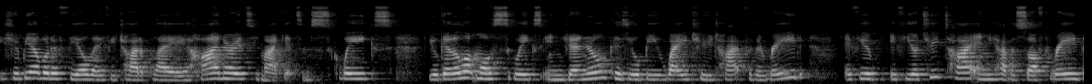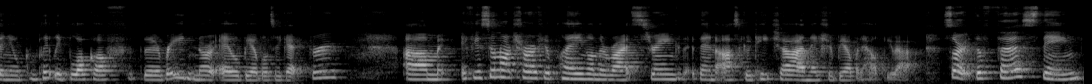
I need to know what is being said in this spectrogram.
you should be able to feel that if you try to play high notes, you might get some squeaks. You'll get a lot more squeaks in general because you'll be way too tight for the reed. If, you, if you're too tight and you have a soft reed, then you'll completely block off the reed. No air will be able to get through. Um, if you're still not sure if you're playing on the right string, then ask your teacher and they should be able to help you out. So the first thing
